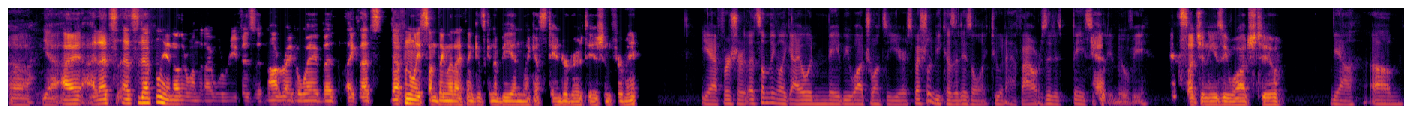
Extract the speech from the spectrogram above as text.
Uh, yeah, I, I that's that's definitely another one that I will revisit, not right away, but like that's definitely something that I think is going to be in like a standard rotation for me. Yeah, for sure. That's something like I would maybe watch once a year, especially because it is only two and a half hours. It is basically yeah. a movie. It's such an easy watch too. Yeah. Um,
